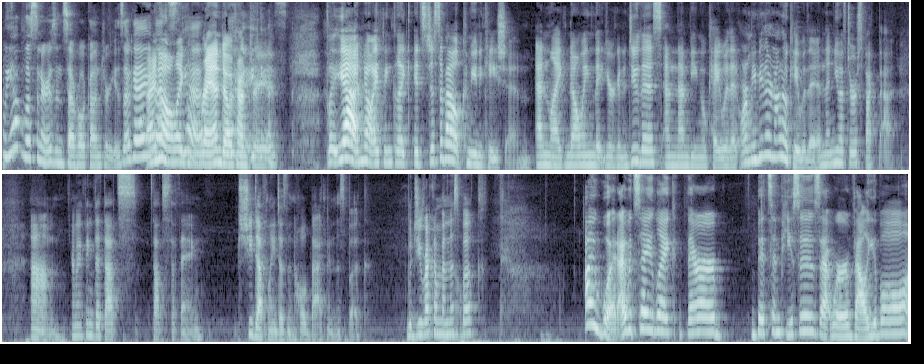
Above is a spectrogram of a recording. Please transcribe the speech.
We have listeners in several countries, okay? I know, like yeah. rando countries. But yeah, no, I think like it's just about communication and like knowing that you're gonna do this and them being okay with it, or maybe they're not okay with it, and then you have to respect that. Um, and I think that that's that's the thing. She definitely doesn't hold back in this book. Would you recommend this book? I would. I would say like there are bits and pieces that were valuable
